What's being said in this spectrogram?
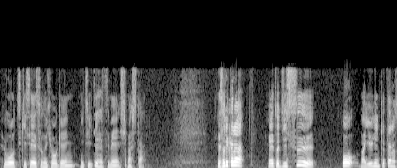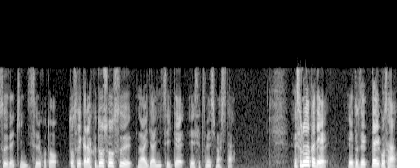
符号付き整数の表現について説明しました。でそれから、えー、と実数を、まあ、有限桁の数で近似することと、それから不動小数の間についてえ説明しました。その中で、えー、と絶対誤差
